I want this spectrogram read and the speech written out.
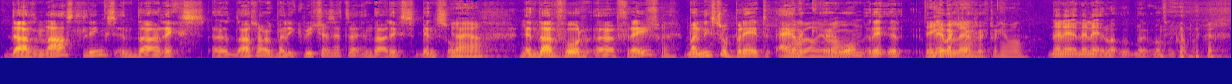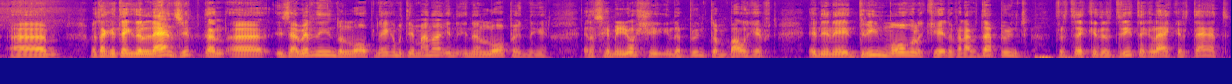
daarnaast links en daar rechts, eh, daar zou ik Balikwisha zetten en daar rechts Benson. Ja, ja. En daarvoor eh, vrij, Vrij. maar niet zo breed. Eigenlijk Jawel, jawel. eh, gewoon... re- re- Tegen nee, wacht, de lijn. wacht, wacht, wacht. Nee, nee, nee, nee laat, laat, laat me klappen. Ehm, Want als je tegen de lijn zit, dan eh, is dat weer niet in de loop. Nee, je moet die mannen in, in een loop en dingen. En als je met Yoshi in de punt een bal geeft, en die heeft drie mogelijkheden, vanaf dat punt vertrekken er drie tegelijkertijd.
